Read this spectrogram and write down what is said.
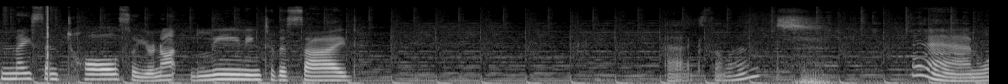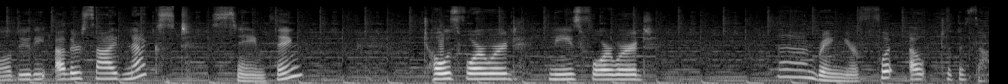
nice and tall so you're not leaning to the side. Excellent. And we'll do the other side next. Same thing. Toes forward, knees forward, bring your foot out to the side.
